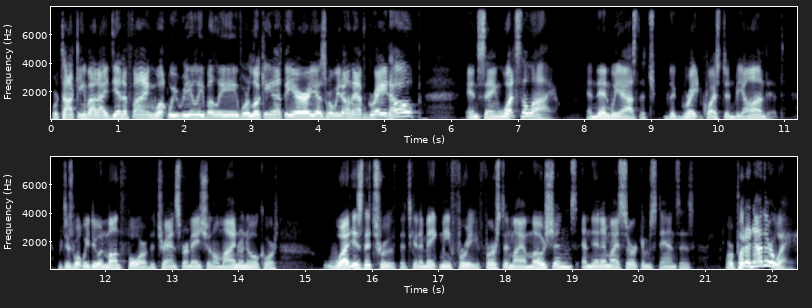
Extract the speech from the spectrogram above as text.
We're talking about identifying what we really believe. We're looking at the areas where we don't have great hope and saying, what's the lie? And then we ask the, the great question beyond it, which is what we do in month four of the Transformational Mind Renewal course. What is the truth that's going to make me free, first in my emotions and then in my circumstances? Or put another way,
